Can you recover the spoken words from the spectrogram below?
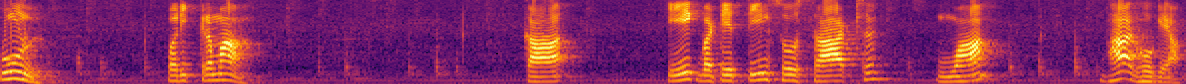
पूर्ण परिक्रमा का एक बटे तीन सौ साठवां भाग हो गया।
